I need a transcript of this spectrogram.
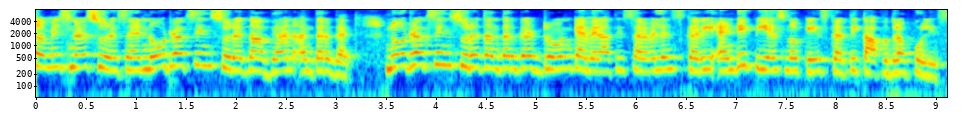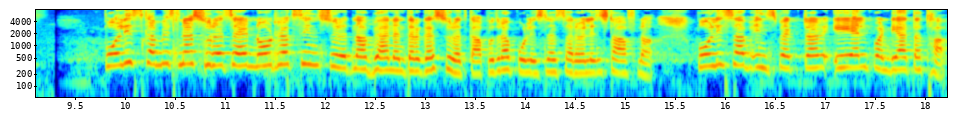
કમિશનર સુરત શહેર નો ડ્રગ્સ ઇન સુરતના અભિયાન અંતર્ગત, નો ડ્રગ્સ ઇન સુરત અંતર્ગત ડ્રોન કેમેરાથી સર્વેલન્સ કરી એનડીપીએસનો કેસ કરતી Kapodra police. Police commissioner Surat શહેર નો ડ્રગ્સ ઇન સુરતના અભિયાન અંતર્ગત સુરત કાપોદ્રા પોલીસના સર્વેલન્સ સ્ટાફના, police sub inspector A L Pandya તથા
